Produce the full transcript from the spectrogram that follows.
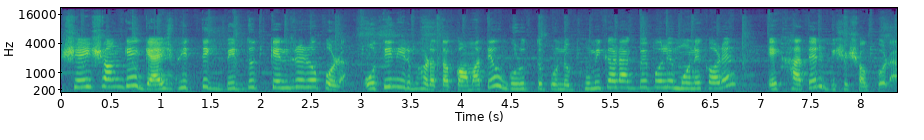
সেই সঙ্গে গ্যাস ভিত্তিক বিদ্যুৎ কেন্দ্রের ওপর অতি নির্ভরতা কমাতেও গুরুত্বপূর্ণ ভূমিকা রাখবে বলে মনে করেন এ খাতের বিশেষজ্ঞরা।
